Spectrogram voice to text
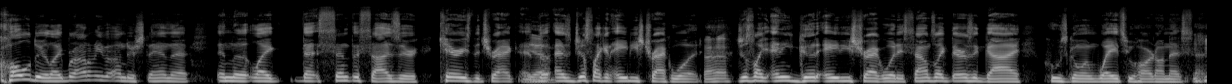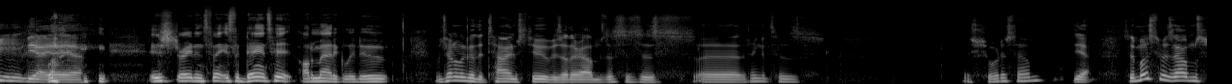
colder. Like, bro, I don't even understand that. And the like that synthesizer carries the track as- Yeah. as just like an '80s track would. uh huh. Just like any good '80s track would. It sounds like there's a guy who's going way too hard on that set. yeah, yeah, yeah. it's straight insane. It's a dance hit automatically, dude. I'm trying to look at the times too of his other albums. This is his, uh, I think it's his, his shortest album. Yeah. So most of his albums,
